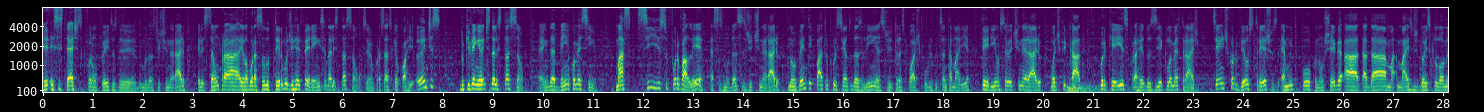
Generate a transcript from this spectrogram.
esses testes que foram feitos de, de, mudança de itinerário, eles são para a elaboração do termo de referência da licitação, ou seja, um processo que ocorre antes do que vem antes da licitação. É, ainda é bem o comecinho. Mas se isso for valer, essas mudanças de itinerário, 94% das linhas de transporte público de Santa Maria teriam seu itinerário modificado. Hum. Por que isso? Para reduzir a quilometragem. Se a gente for ver os trechos, é muito pouco, não chega a, a dar mais de 2 km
